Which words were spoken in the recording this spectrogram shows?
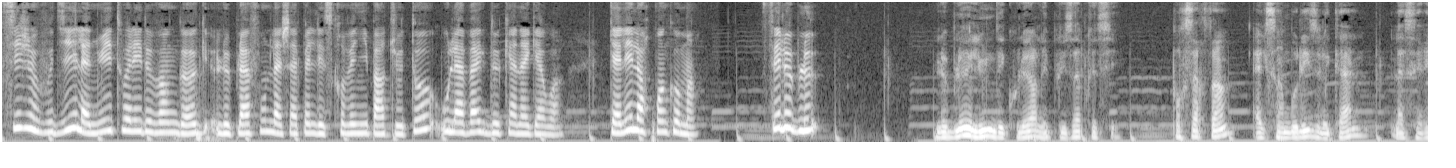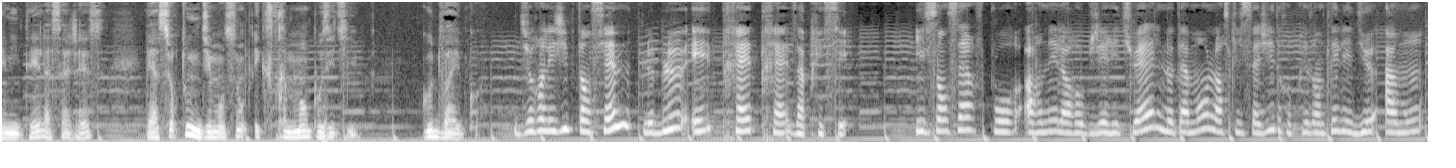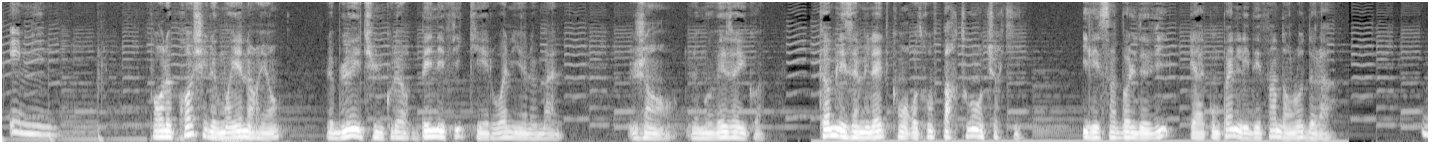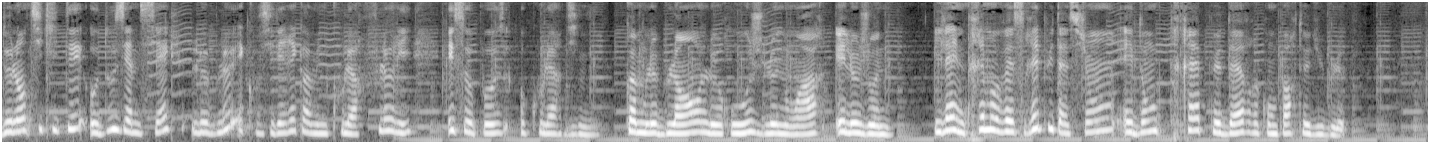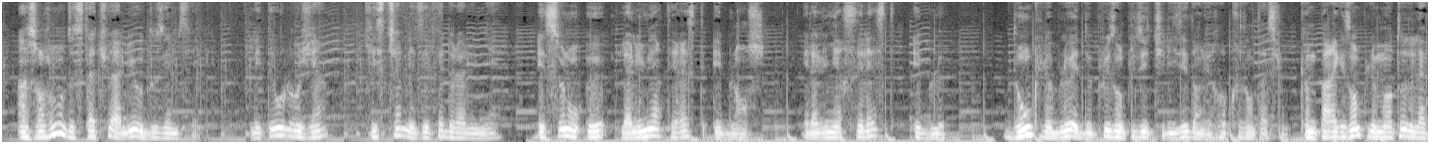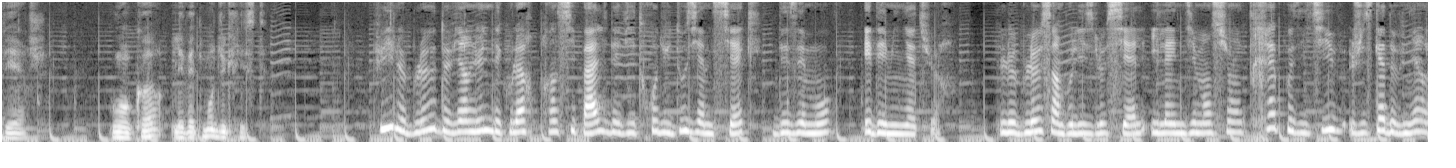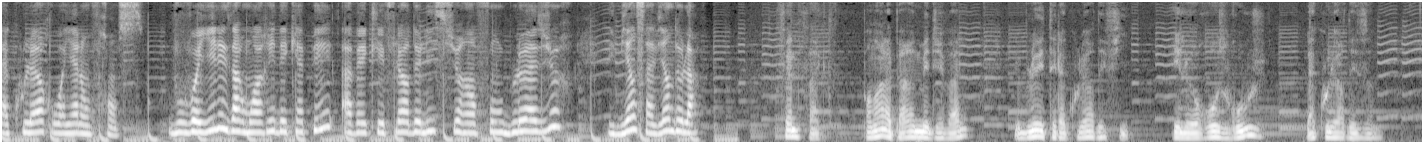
Si je vous dis la nuit étoilée de Van Gogh, le plafond de la chapelle des Scrovegni par Giotto ou la vague de Kanagawa, quel est leur point commun? C'est le bleu. Le bleu est l'une des couleurs les plus appréciées. Pour certains, elle symbolise le calme, la sérénité, la sagesse et a surtout une dimension extrêmement positive. Good vibe quoi. Durant l'Égypte ancienne, le bleu est très très apprécié. Ils s'en servent pour orner leurs objets rituels, notamment lorsqu'il s'agit de représenter les dieux Amon et Min. Pour le Proche et le Moyen-Orient, le bleu est une couleur bénéfique qui éloigne le mal. Genre, le mauvais œil quoi. Comme les amulettes qu'on retrouve partout en Turquie. Il est symbole de vie et accompagne les défunts dans l'au-delà. De l'Antiquité au XIIe siècle, le bleu est considéré comme une couleur fleurie et s'oppose aux couleurs dignes, comme le blanc, le rouge, le noir et le jaune. Il a une très mauvaise réputation et donc très peu d'œuvres comportent du bleu. Un changement de statut a lieu au XIIe siècle les théologiens questionnent les effets de la lumière. Et selon eux, la lumière terrestre est blanche et la lumière céleste est bleue. Donc le bleu est de plus en plus utilisé dans les représentations, comme par exemple le manteau de la Vierge, ou encore les vêtements du Christ. Puis le bleu devient l'une des couleurs principales des vitraux du XIIe siècle, des émaux et des miniatures. Le bleu symbolise le ciel, il a une dimension très positive jusqu'à devenir la couleur royale en France. Vous voyez les armoiries décapées avec les fleurs de lys sur un fond bleu azur? Eh bien, ça vient de là. Fun fact pendant la période médiévale, le bleu était la couleur des filles et le rose rouge la couleur des hommes,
